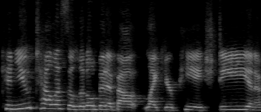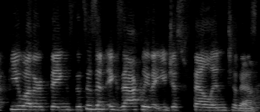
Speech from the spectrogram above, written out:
Can you tell us a little bit about like your PhD and a few other things? This isn't exactly that you just fell into this. Yeah.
